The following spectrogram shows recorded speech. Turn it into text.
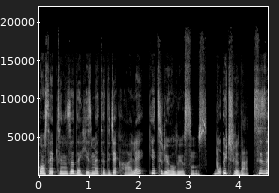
konseptinize de hizmet edecek hale getiriyor oluyorsunuz. Bu üçlüden sizi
